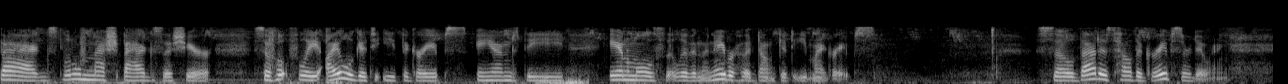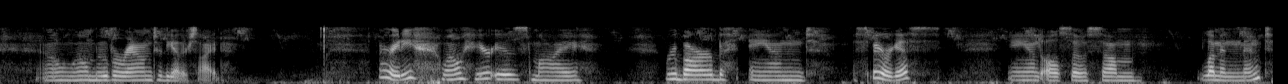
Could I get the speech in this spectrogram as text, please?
bags, little mesh bags this year, so hopefully I will get to eat the grapes and the animals that live in the neighborhood don't get to eat my grapes. So that is how the grapes are doing. And we'll move around to the other side. Alrighty, well here is my rhubarb and asparagus and also some lemon mint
